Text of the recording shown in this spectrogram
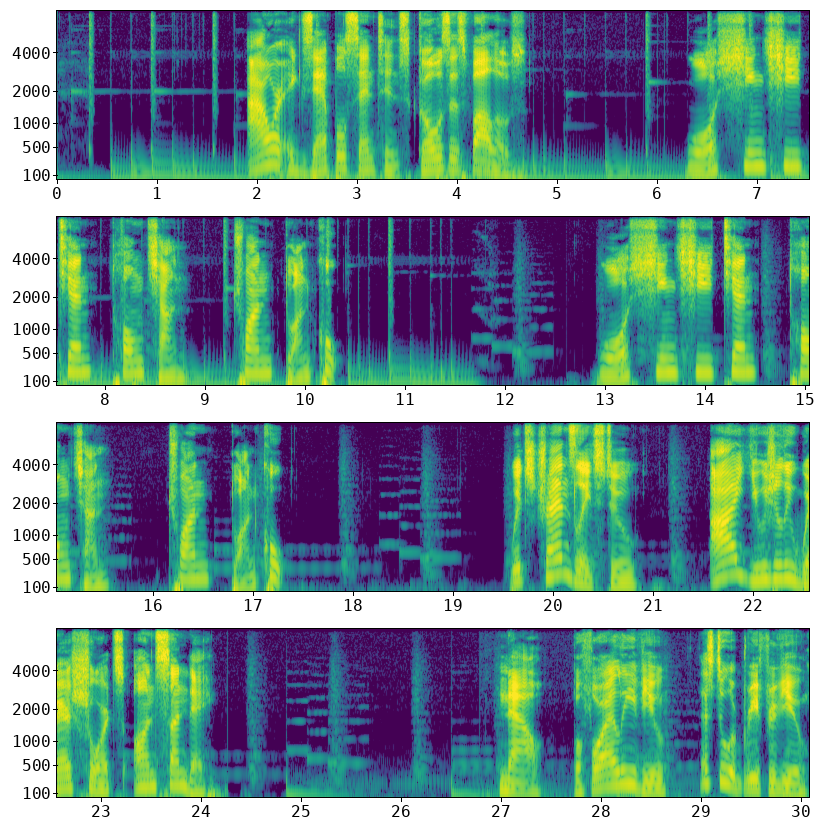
Our example sentence goes as follows 我星期天通常穿短裤。我星期天通常穿短裤。Which translates to I usually wear shorts on Sunday. Now, before I leave you, let's do a brief review.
